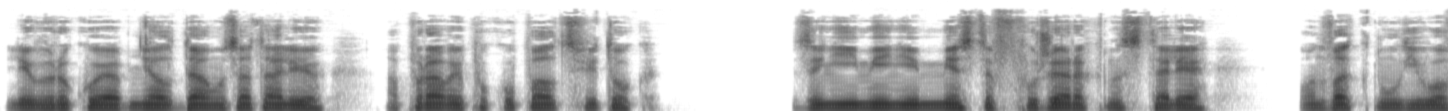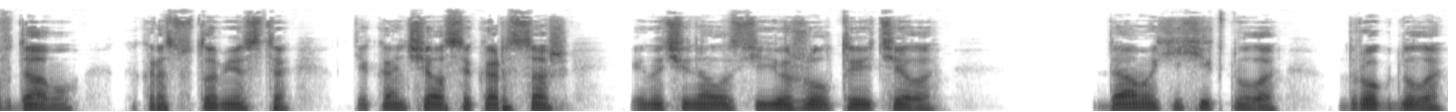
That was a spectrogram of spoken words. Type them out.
левой рукой обнял даму за талию, а правой покупал цветок. За неимением места в фужерах на столе он воткнул его в даму, как раз в то место, где кончался корсаж и начиналось ее желтое тело. Дама хихикнула, дрогнула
